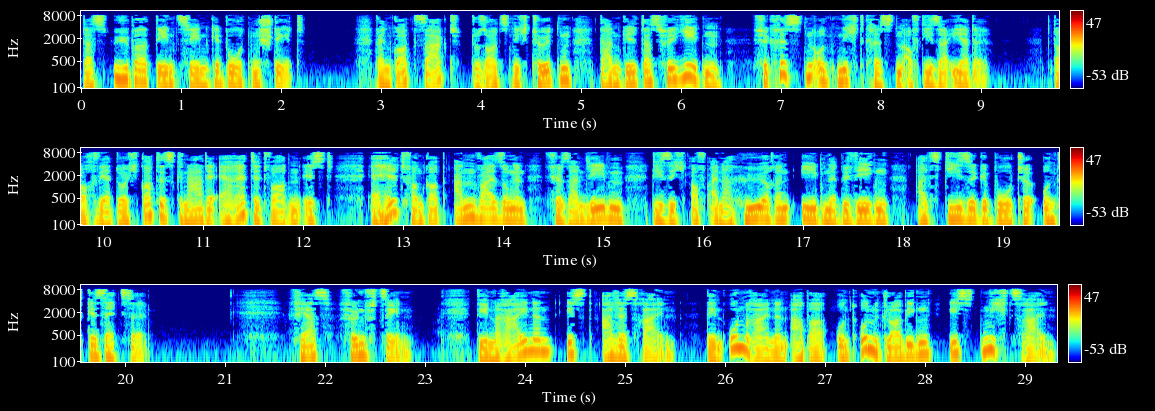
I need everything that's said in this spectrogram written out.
das über den zehn Geboten steht. Wenn Gott sagt, du sollst nicht töten, dann gilt das für jeden, für Christen und Nichtchristen auf dieser Erde. Doch wer durch Gottes Gnade errettet worden ist, erhält von Gott Anweisungen für sein Leben, die sich auf einer höheren Ebene bewegen als diese Gebote und Gesetze. Vers 15 Den Reinen ist alles rein, den Unreinen aber und Ungläubigen ist nichts rein,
